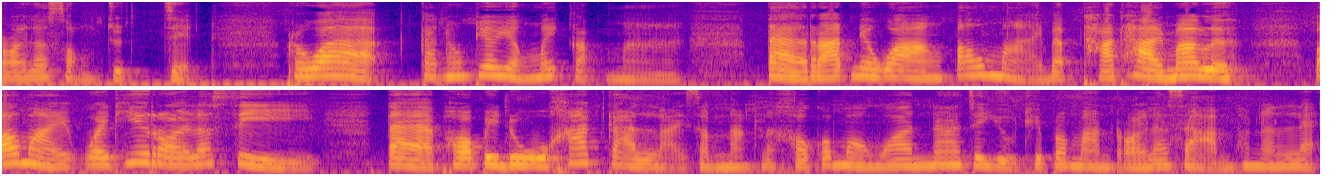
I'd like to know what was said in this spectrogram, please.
ร้อยละ 2.7 เพราะว่าการท่องเที่ยวยังไม่กลับมา แต่รัฐเนี่ยวางเป้าหมายแบบท้าทายมากเลย เป้าหมายไว้ที่ร้อยละ 4 แต่พอไปดูคาดการณ์หลายสำนักแล้วเขาก็มองว่าน่าจะอยู่ที่ประมาณร้อยละ 3 เท่านั้นแหละ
